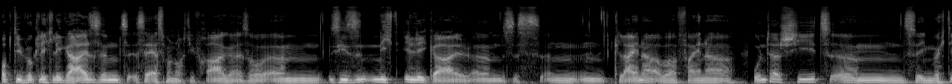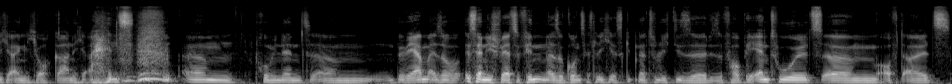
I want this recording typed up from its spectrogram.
ob die wirklich legal sind, ist ja erstmal noch die Frage. Also ähm, sie sind nicht illegal. Ähm, das ist ein, ein, kleiner, aber feiner Unterschied. Ähm, deswegen möchte ich eigentlich auch gar nicht eins ähm, prominent ähm, bewerben. Also ist ja nicht schwer zu finden. Also grundsätzlich, es gibt natürlich diese, diese VPN-Tools, oft als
